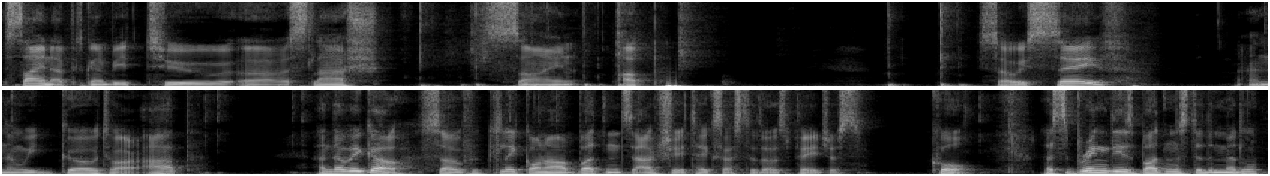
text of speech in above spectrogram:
sign up it's going to be to uh, slash sign up. So we save and then we go to our app and there we go. So if we click on our buttons, it actually takes us to those pages. Cool. Let's bring these buttons to the middle.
